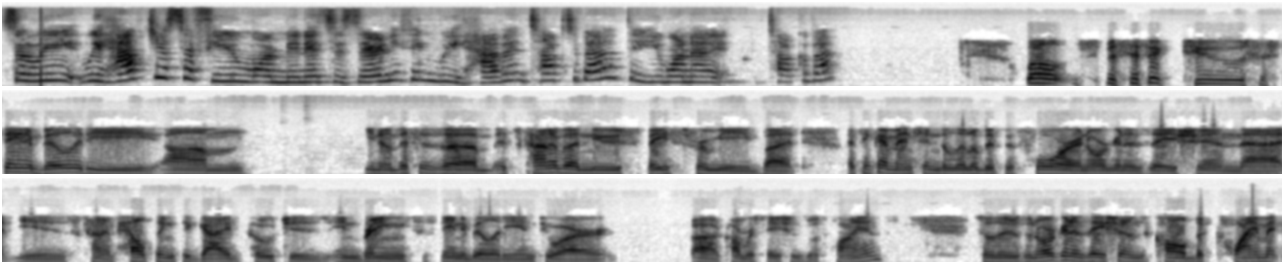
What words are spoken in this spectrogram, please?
So we we have just a few more minutes. Is there anything we haven't talked about that you want to talk about? Well, specific to sustainability, um, you know, this is a, it's kind of a new space for me, but I think I mentioned a little bit before an organization that is kind of helping to guide coaches in bringing sustainability into our uh, conversations with clients. So there's an organization called the Climate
